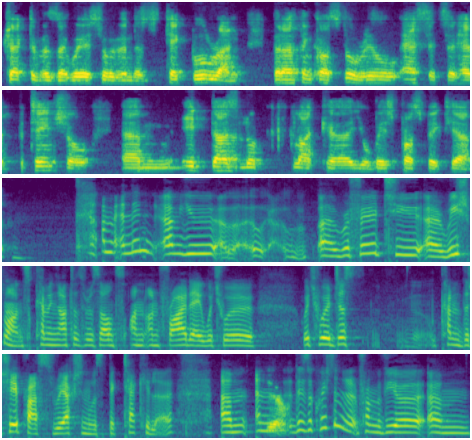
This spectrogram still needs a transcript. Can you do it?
attractive as they were sort of in this tech bull run, but I think are still real assets that have potential. Um, it does look like uh, your best prospect here. Um, and then um, you uh, uh, referred to uh, Richemont coming out with results on, on Friday, which were which were just kind of the share price reaction was spectacular. Um, and yeah. there's a question from a viewer um,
